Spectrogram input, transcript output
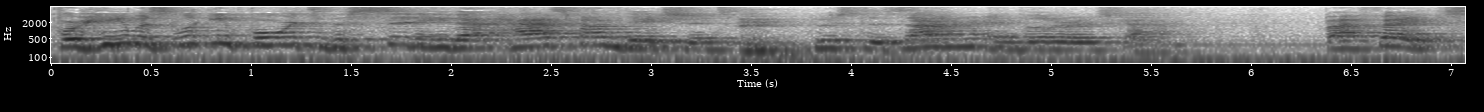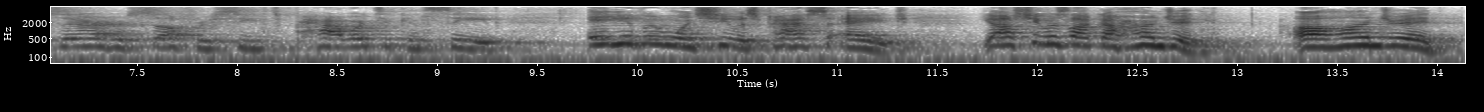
For he was looking forward to the city that has foundations, whose designer and builder is God. By faith, Sarah herself received power to conceive, even when she was past age. Y'all, she was like a hundred. A hundred.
